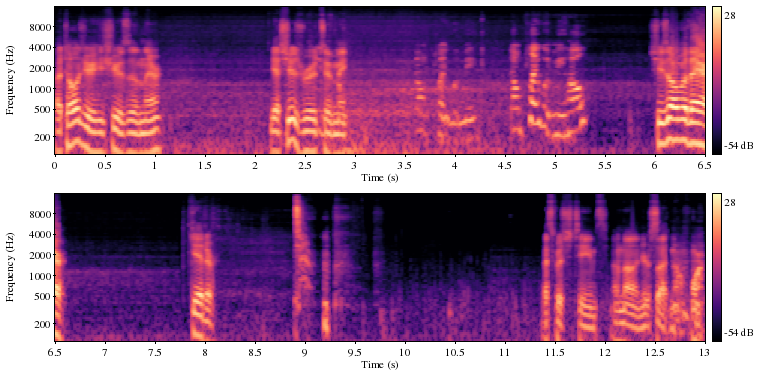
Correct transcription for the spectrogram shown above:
I told you she was in there. Yeah, she was rude to me. Don't play with me. Don't play with me, ho. She's over there. Get her. I switched teams. I'm not on your side no more.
